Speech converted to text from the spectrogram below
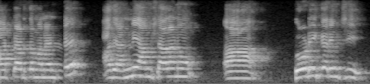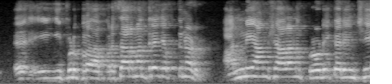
మాట్లాడతామని అంటే అది అన్ని అంశాలను ఆ క్రోడీకరించి ఇప్పుడు ప్రసార మంత్రే చెప్తున్నాడు. అన్ని అంశాలను క్రోడీకరించి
